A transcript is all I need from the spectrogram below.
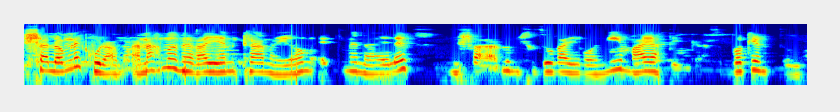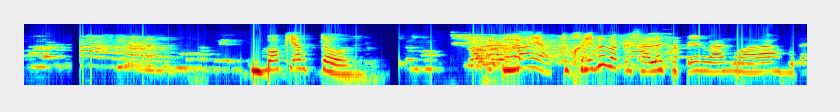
שלום לכולם, אנחנו נראיין כאן היום את מנהלת מפעל המחזור העירוני מאיה פנקס, בוקר טוב. בוקר טוב. מאיה, תוכלי בבקשה לספר לנו על העבודה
